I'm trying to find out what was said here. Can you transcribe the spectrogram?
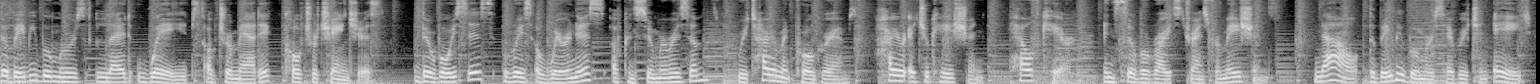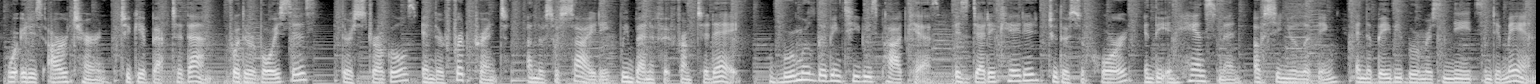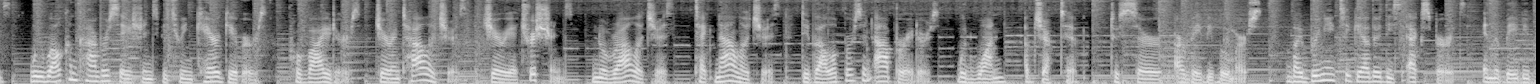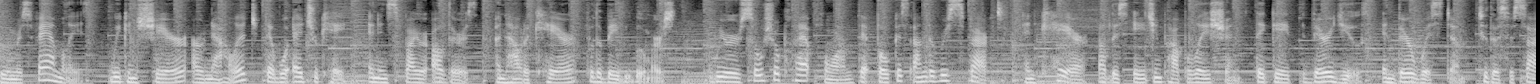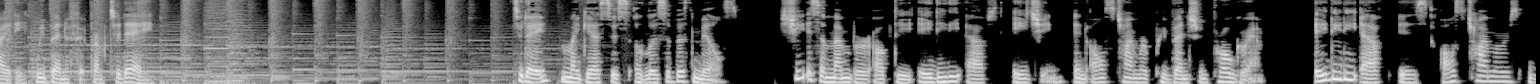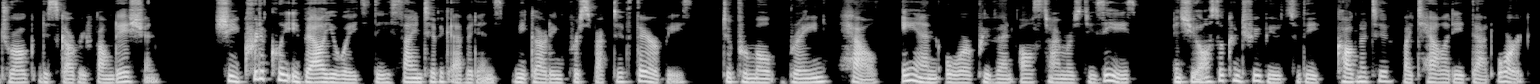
The baby boomers led waves of dramatic culture changes. Their voices raise awareness of consumerism, retirement programs, higher education, healthcare, and civil rights transformations. Now, the baby boomers have reached an age where it is our turn to give back to them for their voices, their struggles, and their footprint on the society we benefit from today. Boomer Living TV's podcast is dedicated to the support and the enhancement of senior living and the baby boomers' needs and demands. We welcome conversations between caregivers, providers, gerontologists, geriatricians, neurologists, technologists, developers, and operators with one objective to serve our baby boomers. By bringing together these experts and the baby boomers' families, we can share our knowledge that will educate and inspire others on how to care for the baby boomers. We're a social platform that focuses on the respect and care of this aging population that gave their youth and their wisdom to the society we benefit from today. Today, my guest is Elizabeth Mills. She is a member of the ADDF's Aging and Alzheimer Prevention Program. ADDF is Alzheimer's Drug Discovery Foundation. She critically evaluates the scientific evidence regarding prospective therapies to promote brain health and or prevent Alzheimer's disease, and she also contributes to the cognitivevitality.org.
